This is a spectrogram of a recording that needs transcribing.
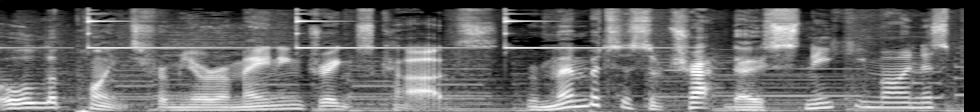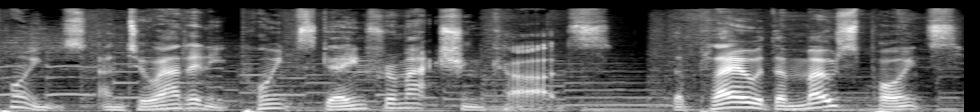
all the points from your remaining drinks cards. Remember to subtract those sneaky minus points and to add any points gained from action cards. The player with the most points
